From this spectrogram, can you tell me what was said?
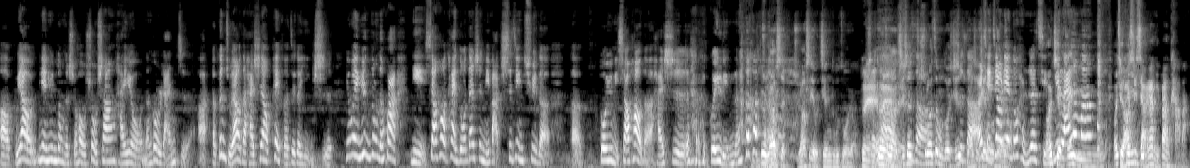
呃不要练运动的时候受伤，还有能够燃脂啊呃更主要的还是要配合这个饮食，因为运动的话你消耗太多，但是你把吃进去的呃多于你消耗的还是 归零的。主要是 主要是有监督作用。对对对吧其实是的说了这么多，其实是的，而且教练都很热情，你来了吗？，而且可以主要是想让你办卡吧。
